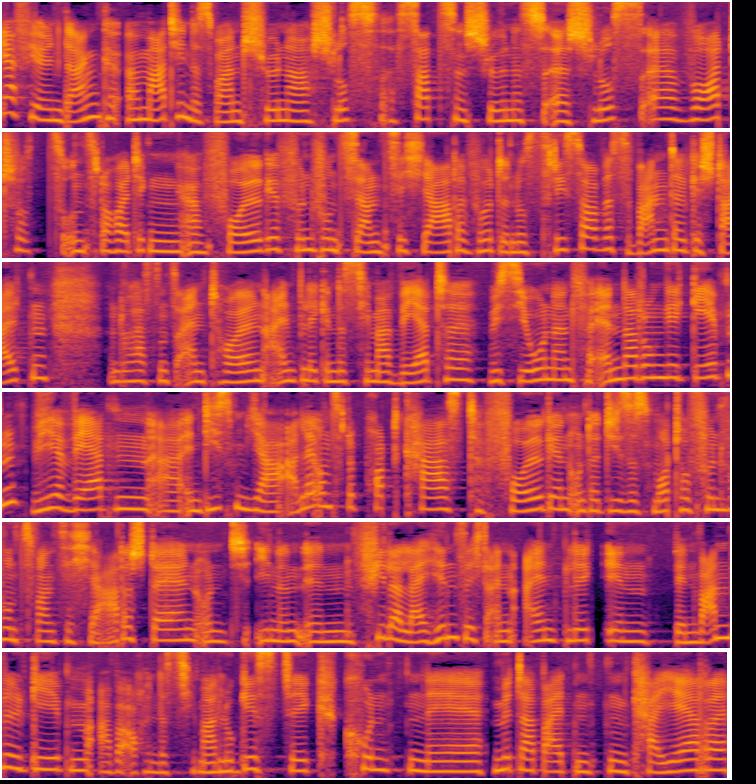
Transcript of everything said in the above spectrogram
Ja, vielen Dank, äh, Martin. Das war ein schöner Schlusssatz, ein schönes äh, Schlusswort äh, zu unserer heutigen äh, Folge. 25 Jahre wird Industrieservice Wandel gestalten. Und du hast uns einen tollen Einblick in das Thema Werte, Visionen, Veränderung gegeben. Wir werden äh, in diesem Jahr alle unsere Podcast-Folgen unter dieses Motto 25 Jahre stellen und Ihnen in vielerlei Hinsicht einen Einblick in den Wandel geben, aber auch in das Thema Logistik, Kundennähe, Mitarbeitenden, Karriere.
